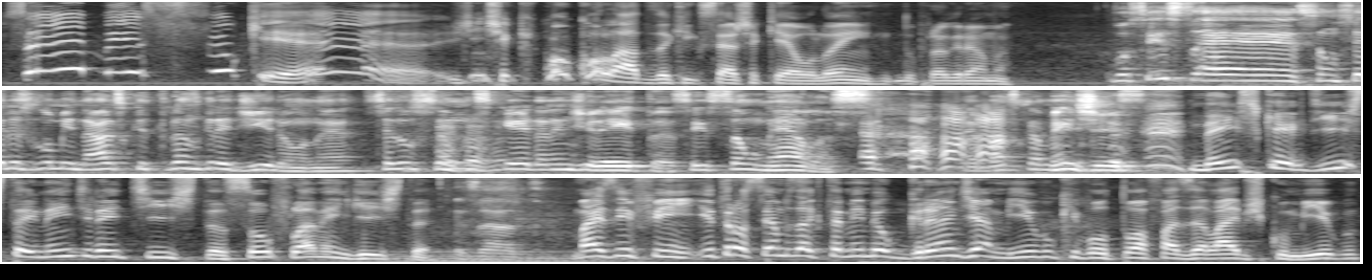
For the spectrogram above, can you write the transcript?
Você é, o quê? É... Gente, qual colado daqui que você acha que é o Len do programa? Vocês é, são seres iluminados que transgrediram, né? Vocês não são esquerda nem direita, vocês são nelas. É basicamente isso. nem esquerdista e nem direitista, sou flamenguista. Exato. Mas enfim, e trouxemos aqui também meu grande amigo que voltou a fazer lives comigo.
